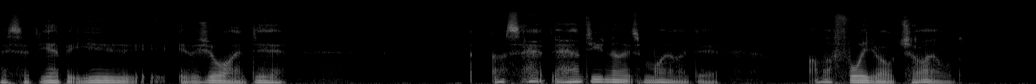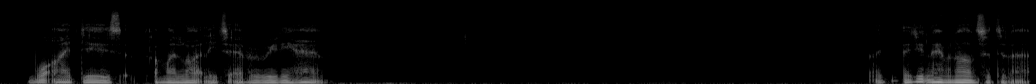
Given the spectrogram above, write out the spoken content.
they said yeah but you it was your idea and I said, How do you know it's my idea? I'm a four year old child. What ideas am I likely to ever really have? They didn't have an answer to that.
